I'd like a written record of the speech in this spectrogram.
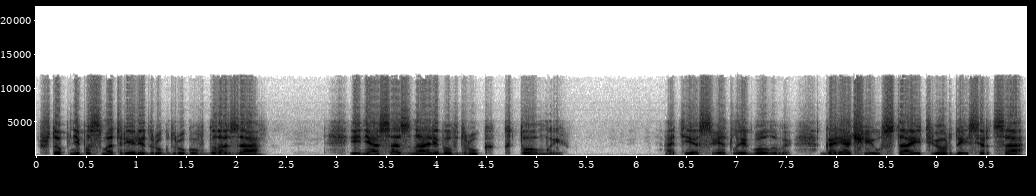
чтоб не посмотрели друг другу в глаза и не осознали бы вдруг, кто мы. А те светлые головы, горячие уста и твердые сердца,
